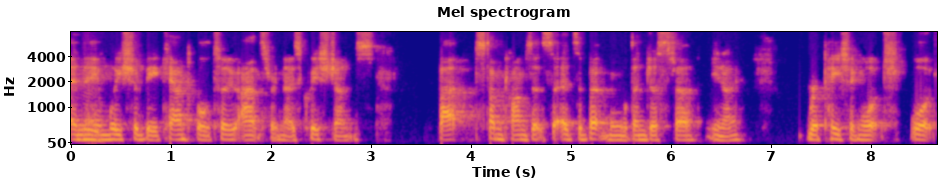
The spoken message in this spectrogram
and mm. and we should be accountable to answering those questions. But sometimes it's it's a bit more than just a you know repeating what what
